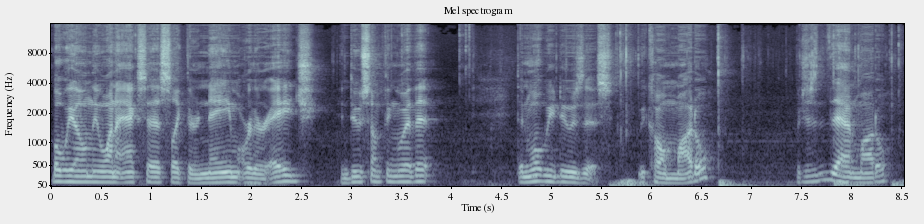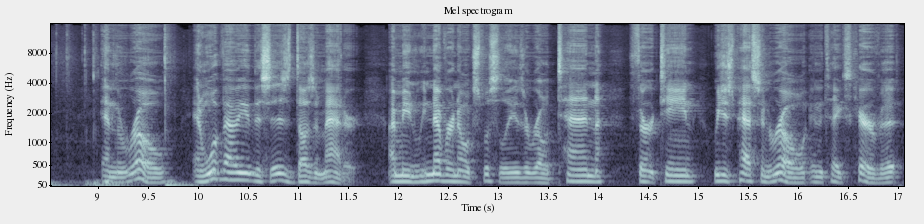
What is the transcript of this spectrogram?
but we only want to access like their name or their age and do something with it then what we do is this we call model which is the data model, and the row, and what value this is doesn't matter. I mean, we never know explicitly, is it row 10, 13? We just pass in row and it takes care of it,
